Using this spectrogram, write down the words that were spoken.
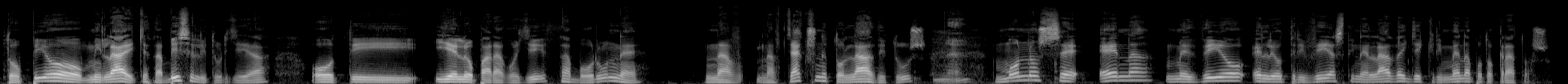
το οποίο μιλάει και θα μπει σε λειτουργία ότι οι ελαιοπαραγωγοί θα μπορούν να, να φτιάξουν το λάδι τους Ναι. Μόνο σε ένα με δύο ελαιοτριβία στην Ελλάδα εγκεκριμένα από το κράτος.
